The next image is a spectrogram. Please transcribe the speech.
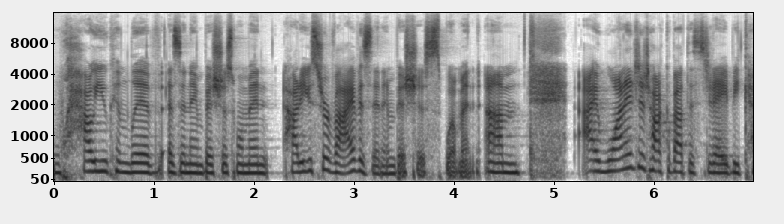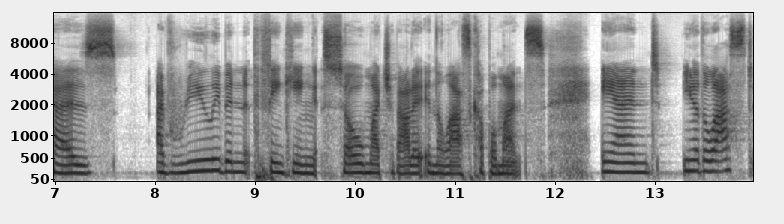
how you can live as an ambitious woman. How do you survive as an ambitious woman? Um, I wanted to talk about this today because I've really been thinking so much about it in the last couple months. And, you know, the last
